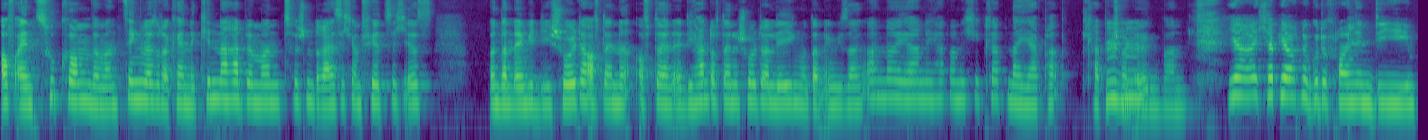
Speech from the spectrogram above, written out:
auf einen zukommen, wenn man Single ist oder keine Kinder hat, wenn man zwischen 30 und 40 ist und dann irgendwie die Schulter auf deine, auf deine, die Hand auf deine Schulter legen und dann irgendwie sagen, ah, naja, nee, hat noch nicht geklappt. Naja, klappt mhm. schon irgendwann. Ja, ich habe ja auch eine gute Freundin, die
